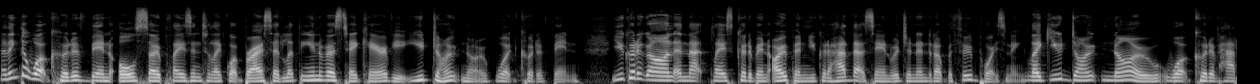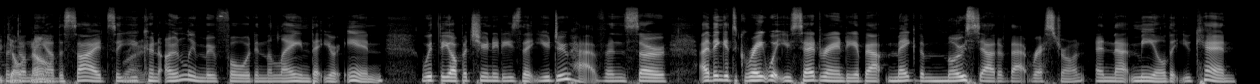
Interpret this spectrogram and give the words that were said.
I think that what could have been also plays into like what Bryce said, let the universe take care of you. You don't know what could have been. You could have gone and that place could have been open. You could have had that sandwich and ended up with food poisoning. Like you don't know what could have happened don't on the other side. So you can only move forward in the lane that you're in with the opportunities that you do have. And so I think it's great what you said, Randy, about make the most out of that restaurant and that meal that you can.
